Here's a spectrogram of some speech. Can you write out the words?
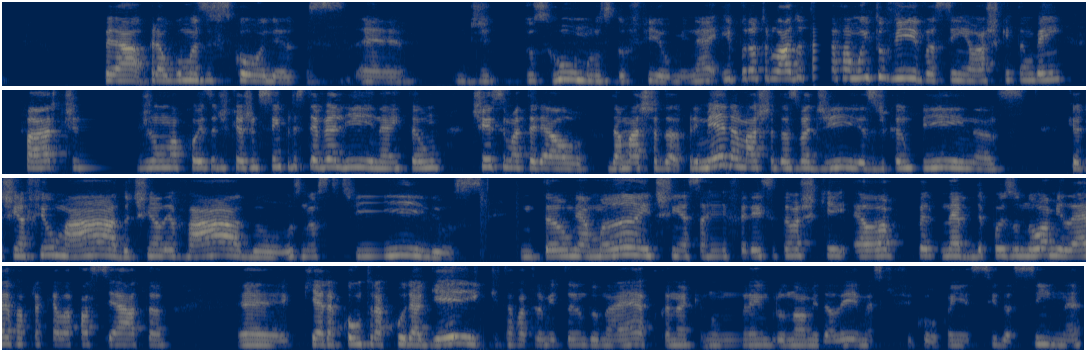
para algumas escolhas é, de, dos rumos do filme, né? E por outro lado, estava muito viva, assim. Eu acho que também parte de uma coisa de que a gente sempre esteve ali, né? Então tinha esse material da marcha da primeira marcha das vadias de Campinas, que eu tinha filmado, tinha levado os meus filhos. Então, minha mãe tinha essa referência. Então, acho que ela, né, depois o Noah me leva para aquela passeata é, que era contra a cura gay, que estava tramitando na época, né, que não lembro o nome da lei, mas que ficou conhecida assim, né?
